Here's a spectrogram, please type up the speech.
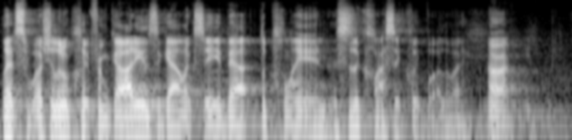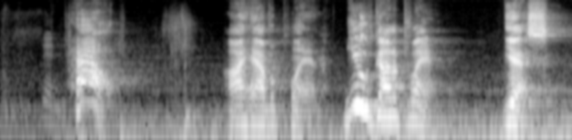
Let's watch a little clip from Guardians of the Galaxy about the plan. This is a classic clip, by the way. All right. How? I have a plan. You've got a plan. Yes.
